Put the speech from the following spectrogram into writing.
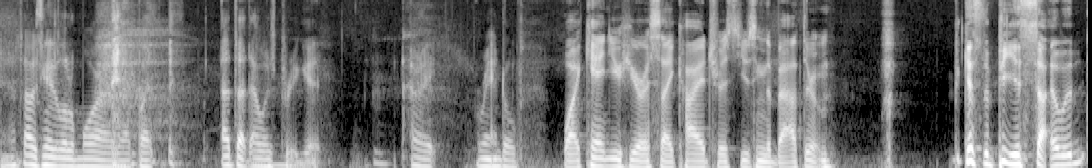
I thought I was gonna get a little more out of that, but I thought that was pretty good. All right, Randall. Why can't you hear a psychiatrist using the bathroom? Because the P is silent.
